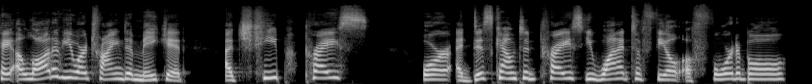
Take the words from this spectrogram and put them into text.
Okay. A lot of you are trying to make it a cheap price or a discounted price. You want it to feel affordable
